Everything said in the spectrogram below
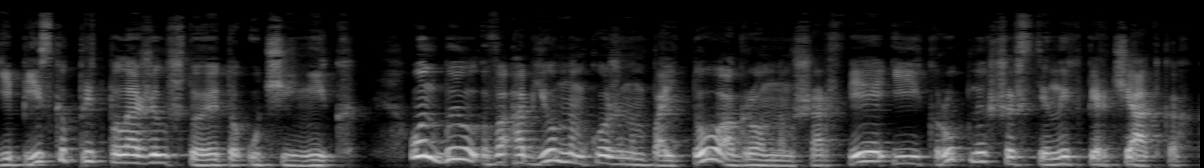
Епископ предположил, что это ученик. Он был в объемном кожаном пальто, огромном шарфе и крупных шерстяных перчатках.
